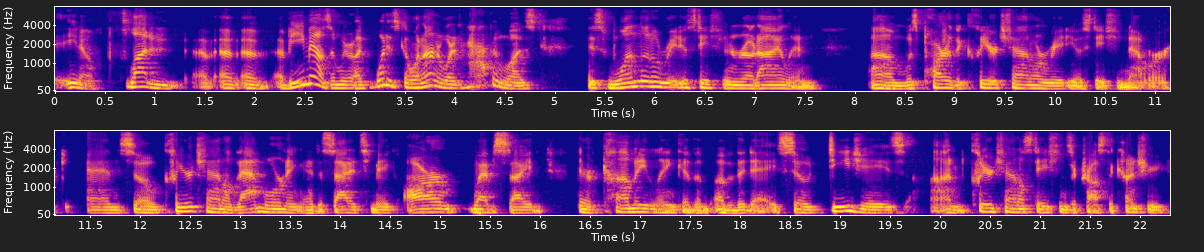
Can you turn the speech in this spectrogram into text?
you know, flooded of, of, of emails. And we were like, what is going on? And what had happened was this one little radio station in Rhode Island um, was part of the Clear Channel radio station network. And so Clear Channel that morning had decided to make our website their comedy link of the, of the day. So DJs on Clear Channel stations across the country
